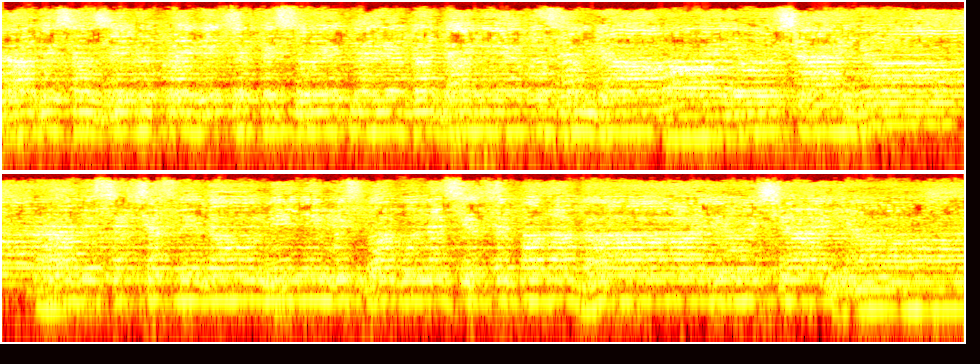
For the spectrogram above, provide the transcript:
Радуйся, лживых правитель, ты суетное гадание посрамляющая. Радуйся, в час недоумений, мысль благу на сердце полагающая. Радуйся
